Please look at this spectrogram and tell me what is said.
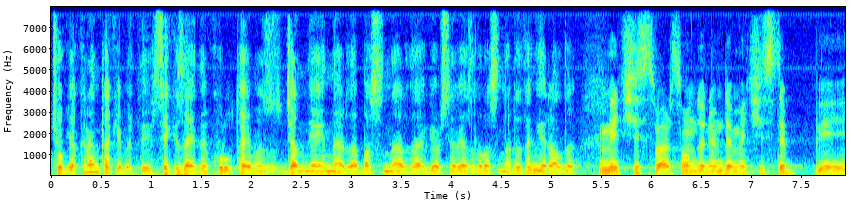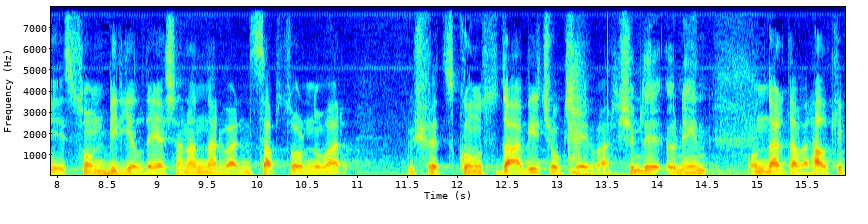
çok yakından takip etti. 8 ayda kurultayımız canlı yayınlarda, basınlarda, görsel ve yazılı basınlarda tam yer aldı. Meclis var. Son dönemde mecliste son bir yılda yaşananlar var. Nisap sorunu var. Rüşvet konusu daha birçok şey var. Şimdi örneğin Onlar da var. Halk hep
